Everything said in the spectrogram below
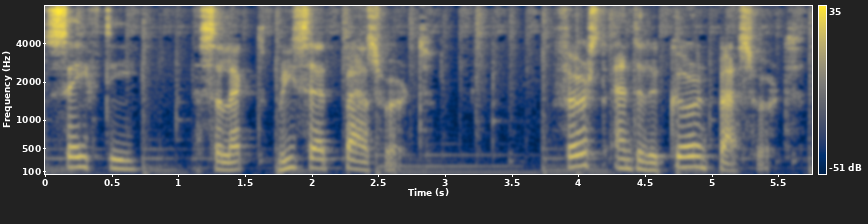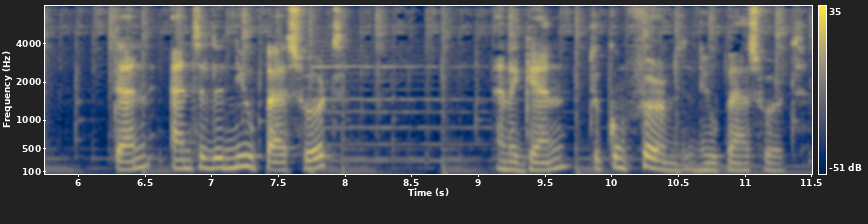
Safety and select Reset Password. First enter the current password, then enter the new password and again to confirm the new password.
